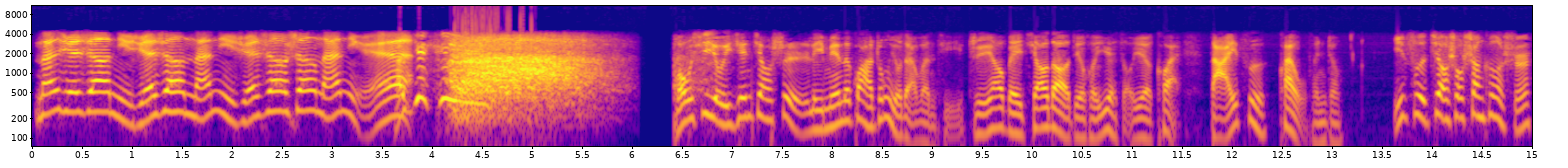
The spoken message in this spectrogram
男学生、女学生、男女学生生男女。某系有一间教室，里面的挂钟有点问题，只要被敲到就会越走越快，打一次快五分钟。一次教授上课时，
